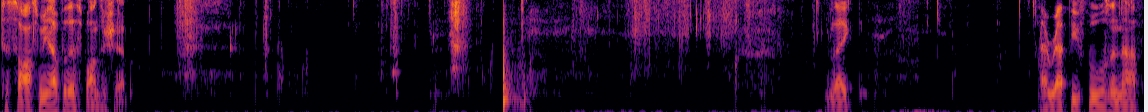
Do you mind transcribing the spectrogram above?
to sauce me up with a sponsorship. Like, I rep you fools enough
